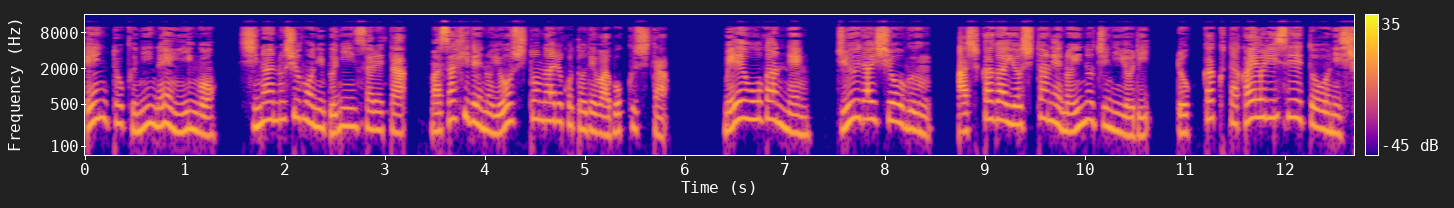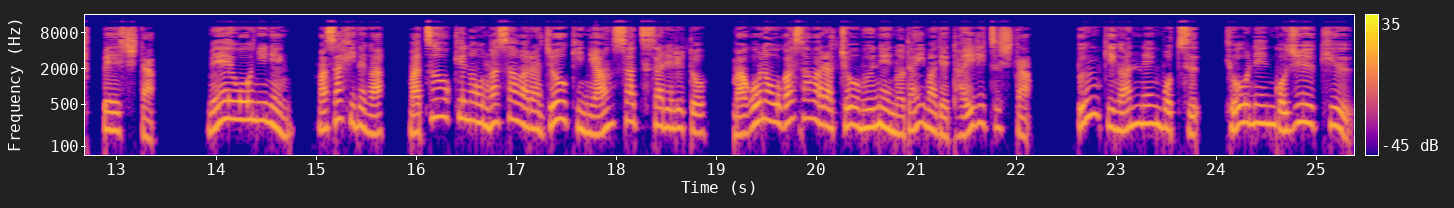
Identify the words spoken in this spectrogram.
延徳2年以後、信濃守護に部任された、正秀の養子となることで和睦した。明王元年、十代将軍、足利義種の命により、六角高頼政党に出兵した。明王2年、正秀が松尾家の小笠原上記に暗殺されると、孫の小笠原長宗の代まで対立した。文紀元年没、去年59。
